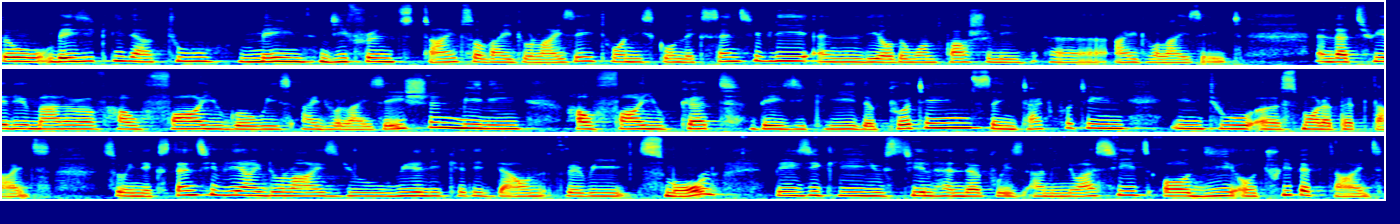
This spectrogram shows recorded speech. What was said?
So basically, there are two main different types of hydrolysate. One is called extensively, and the other one partially uh, hydrolysate. And that's really a matter of how far you go with hydrolyzation, meaning how far you cut basically the proteins, the intact protein, into uh, smaller peptides. So in extensively hydrolyzed, you really cut it down very small. Basically, you still end up with amino acids or D or tripeptides,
